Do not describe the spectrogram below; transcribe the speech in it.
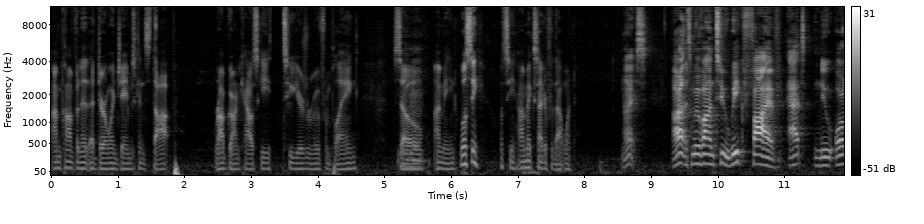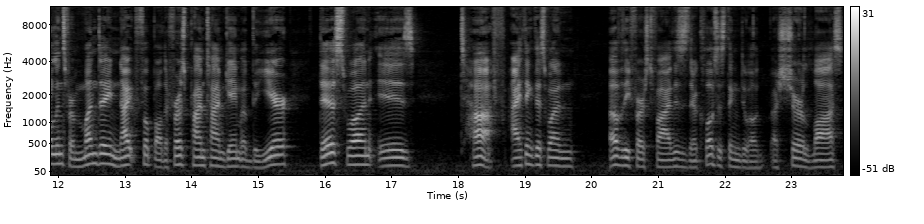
I'm confident that Derwin James can stop Rob Gronkowski two years removed from playing. So mm-hmm. I mean, we'll see. We'll see. I'm excited for that one. Nice. All right, let's move on to Week Five at New Orleans for Monday Night Football, the first primetime game of the year. This one is tough. I think this one of the first five, this is their closest thing to a, a sure loss.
